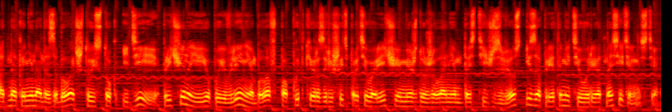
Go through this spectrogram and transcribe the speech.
Однако не надо забывать, что исток идеи, причина ее появления была в попытке разрешить решить противоречие между желанием достичь звезд и запретами теории относительности.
